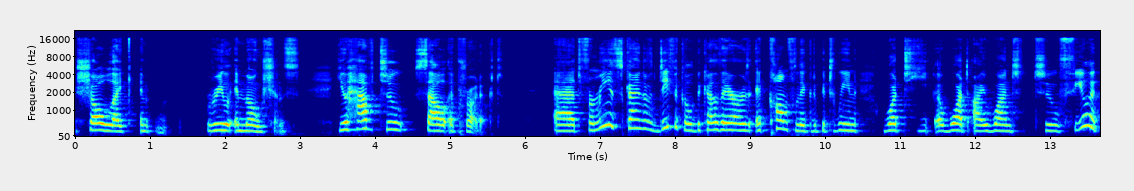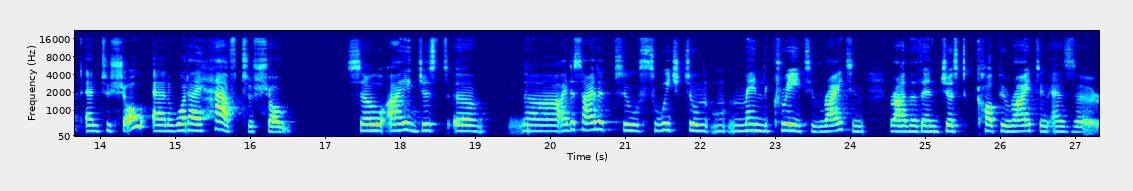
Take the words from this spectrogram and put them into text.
show like em- real emotions you have to sell a product. And for me, it's kind of difficult because there is a conflict between what uh, what I want to feel it and to show, and what I have to show. So I just uh, uh, I decided to switch to mainly creative writing rather than just copywriting as a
